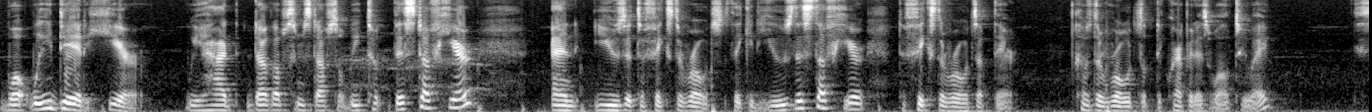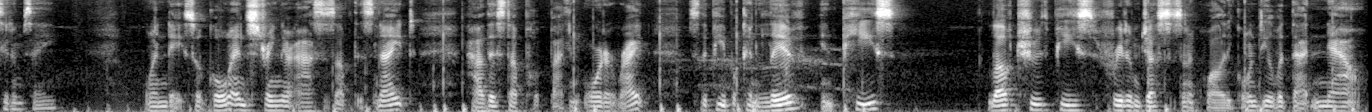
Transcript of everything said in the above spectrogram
what we did here, we had dug up some stuff, so we took this stuff here, and use it to fix the roads. They could use this stuff here to fix the roads up there because the roads look decrepit as well too, eh? You see what I'm saying? One day. So go and string their asses up this night. Have this stuff put back in order, right? So the people can live in peace, love, truth, peace, freedom, justice, and equality. Go and deal with that now.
